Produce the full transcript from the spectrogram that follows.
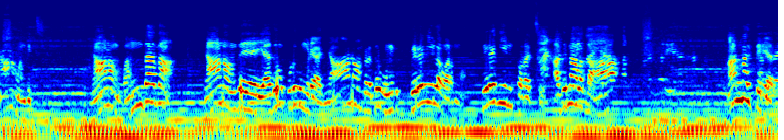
ஞானம் வந்துச்சு. ஞானம் வந்தாதான் ஞானம் வந்து எதுவும் கொடுக்க முடியாது. ஞானம்ன்றது உனக்கு பிறவியில வரணும். பிறவியின் தொடர்ச்சி. அதனாலதான் ஆன்மாக்கு தெரியாது.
